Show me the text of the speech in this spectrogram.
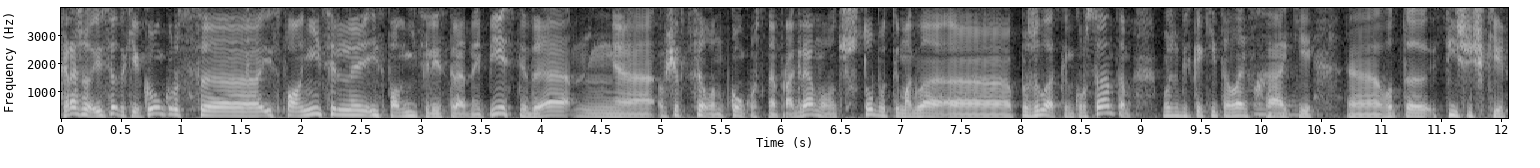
Хорошо, и все-таки конкурс э, исполнительной, исполнителей эстрадной песни, да, э, вообще в целом конкурсная программа, вот что бы ты могла пожелать конкурсантам, может быть, какие-то лайфхаки, э, вот э, фишечки,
